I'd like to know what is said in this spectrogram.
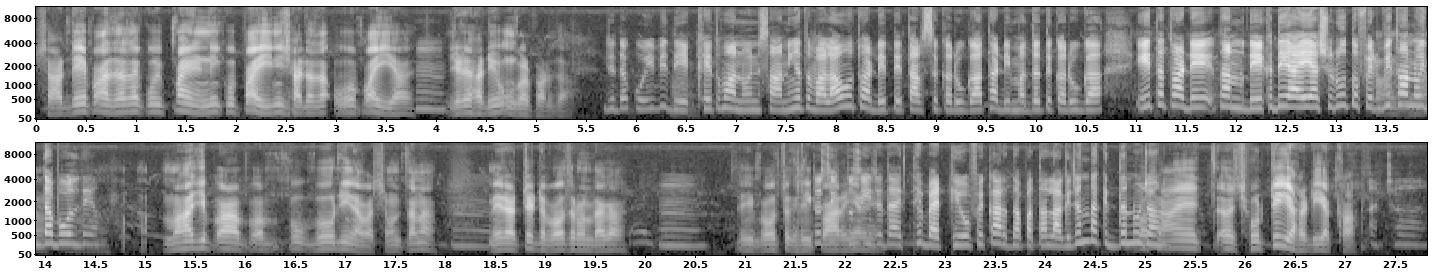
ਸਾਡੇ ਭਾਅ ਦਾ ਤਾਂ ਕੋਈ ਭੈਣ ਨਹੀਂ ਕੋਈ ਭਾਈ ਨਹੀਂ ਸਾਡਾ ਤਾਂ ਉਹ ਭਾਈ ਆ ਹੂੰ। ਜਿਹੜਾ ਸਾਡੀ ਉਂਗਲ ਫੜਦਾ। ਜਿੱਦਾਂ ਕੋਈ ਵੀ ਦੇਖੇ ਤੁਹਾਨੂੰ ਇਨਸਾਨੀਅਤ ਵਾਲਾ ਉਹ ਤੁਹਾਡੇ ਤੇ ਤਰਸ ਕਰੂਗਾ ਤੁਹਾਡੀ ਮਦਦ ਕਰੂਗਾ। ਇਹ ਤਾਂ ਤੁਹਾਡੇ ਤੁਹਾਨੂੰ ਦੇਖਦੇ ਆਏ ਆ ਸ਼ੁਰੂ ਤੋਂ ਫਿਰ ਵੀ ਤੁਹਾਨੂੰ ਇਦਾਂ ਬੋਲਦੇ ਆ। ਮਹਾ ਜੀ ਆ, ਬ- ਬ- ਬੋਲ ਹੀ ਨਾ ਬਸ ਹੁਣ ਤਾਂ ਨਾ ਮੇਰਾ ਢਿੱਡ ਬਹੁਤ ਰੋਂਦਾਗਾ ਹੂੰ। ਤੇ ਬਹੁਤ ਤਕਲੀਫਾਂ ਆ ਤੁਸੀਂ ਰਹੀਆਂ ਤੁਸੀਂ ਨੇ। ਜਦੋਂ ਇੱਥੇ ਬੈਠੇ ਹੋ ਫਿਰ ਘਰ ਦਾ ਪਤਾ ਲੱਗ ਜਾਂਦਾ ਕਿੱਧਰ ਨੂੰ ਬਸ ਜਾਣਾ? ਐਂ, ਅ, ਛੋਟੀ ਆ ਸਾਡੀ ਅੱਖਾਂ। ਅੱਛਾ।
